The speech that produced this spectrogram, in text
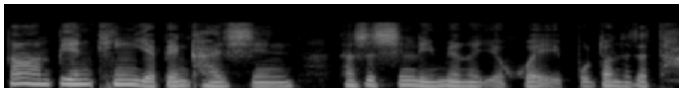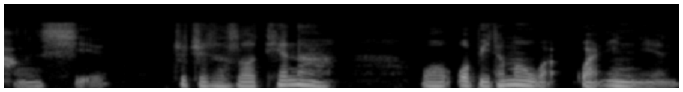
当然，边听也边开心，但是心里面呢也会不断的在淌血，就觉得说天呐，我我比他们晚晚一年。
